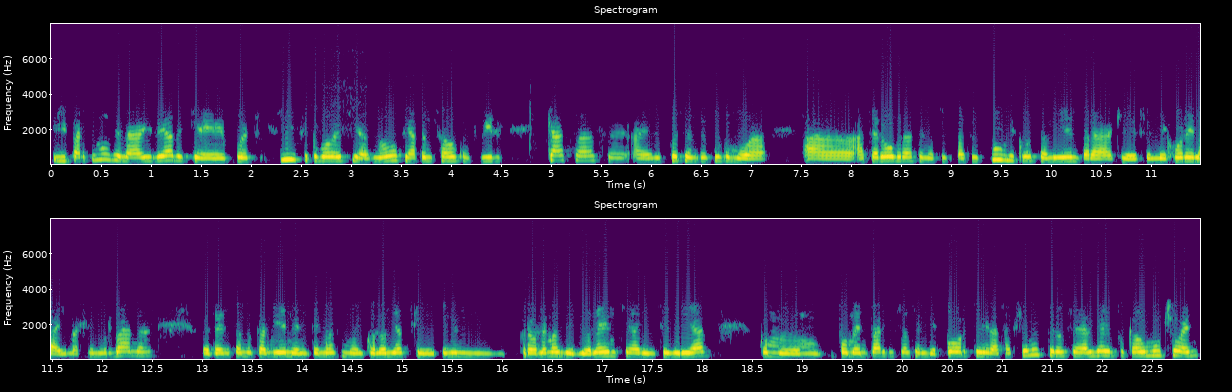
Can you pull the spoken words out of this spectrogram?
y partimos de la idea de que, pues sí, como decías, ¿no? Se ha pensado construir casas, eh, después se empezó como a, a hacer obras en los espacios públicos también para que se mejore la imagen urbana, eh, pensando también en temas como en colonias que tienen problemas de violencia, de inseguridad, como fomentar quizás el deporte, las acciones, pero se había enfocado mucho en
